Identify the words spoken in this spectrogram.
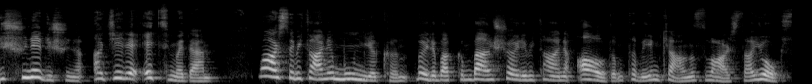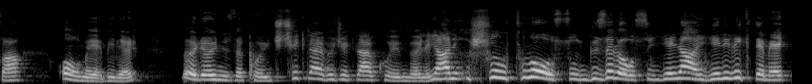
düşüne düşüne acele etmeden varsa bir tane mum yakın. Böyle bakın ben şöyle bir tane aldım. Tabii imkanınız varsa yoksa olmayabilir. Böyle önünüze koyun. Çiçekler, böcekler koyun böyle. Yani ışıltılı olsun, güzel olsun. Yeni ay, yenilik demek.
